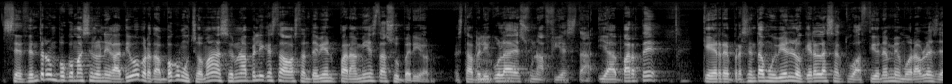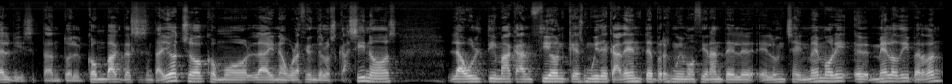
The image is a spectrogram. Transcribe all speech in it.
se centra un poco más en lo negativo, pero tampoco mucho más. Era una peli que está bastante bien, para mí está superior. Esta película es una fiesta. Y aparte que representa muy bien lo que eran las actuaciones memorables de Elvis, tanto el comeback del 68 como la inauguración de los casinos la última canción que es muy decadente pero es muy emocionante, el, Unchained Memory, eh, Melody, perdón,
